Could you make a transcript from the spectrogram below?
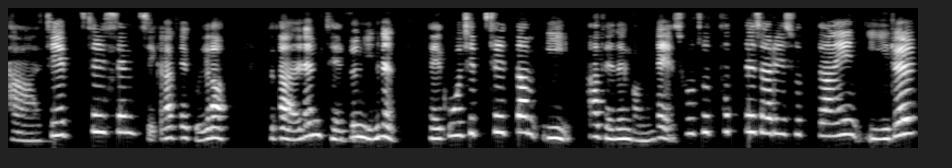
147cm가 되고요. 그 다음 재준이는 157.2가 되는 건데 소수 첫째 자리 숫자인 2를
